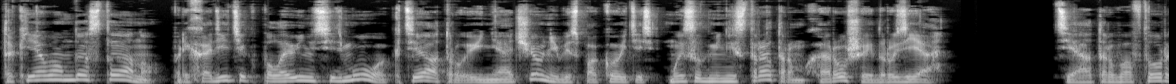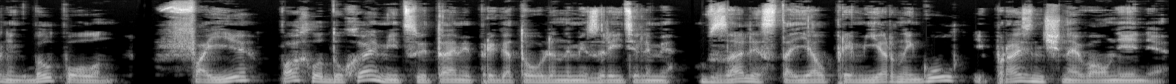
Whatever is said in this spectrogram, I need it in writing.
«Так я вам достану. Приходите к половине седьмого к театру и ни о чем не беспокойтесь. Мы с администратором хорошие друзья». Театр во вторник был полон. В фойе пахло духами и цветами, приготовленными зрителями. В зале стоял премьерный гул и праздничное волнение.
